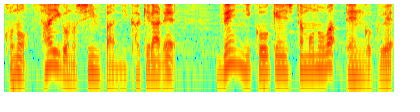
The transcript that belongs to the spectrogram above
この最後の審判にかけられ善に貢献した者は天国へ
